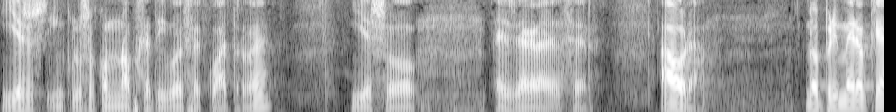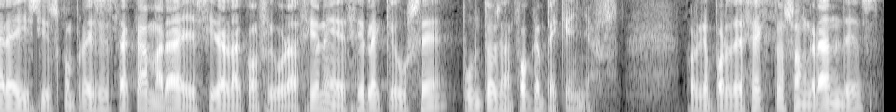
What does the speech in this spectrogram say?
Y eso es incluso con un objetivo F4, ¿eh? Y eso es de agradecer. Ahora, lo primero que haréis si os compráis esta cámara es ir a la configuración y decirle que use puntos de enfoque pequeños. Porque por defecto son grandes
